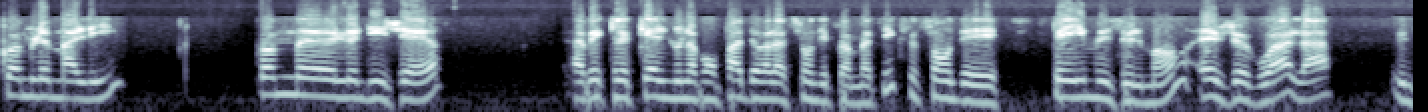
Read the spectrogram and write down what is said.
comme le Mali, comme euh, le Niger, avec lesquels nous n'avons pas de relations diplomatiques. Ce sont des pays musulmans et je vois là une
